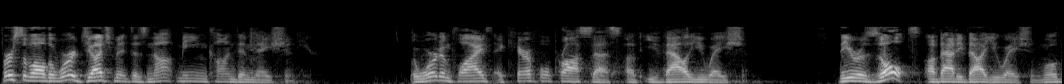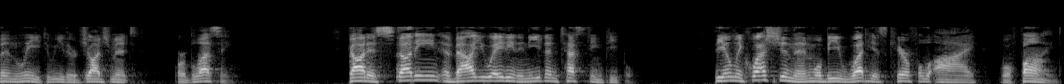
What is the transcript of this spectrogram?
First of all, the word judgment does not mean condemnation here. The word implies a careful process of evaluation. The result of that evaluation will then lead to either judgment or blessing. God is studying, evaluating, and even testing people. The only question then will be what his careful eye will find.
